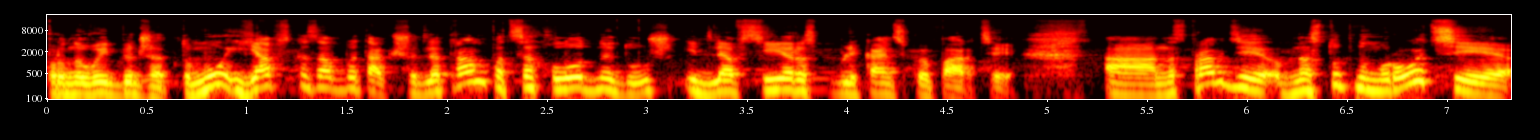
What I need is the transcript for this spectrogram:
про новий бюджет. Тому я б сказав би так: так, що для Трампа це холодний душ і для всієї республіканської партії. А насправді в наступному році е,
